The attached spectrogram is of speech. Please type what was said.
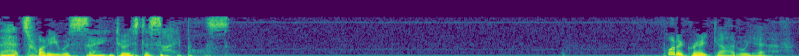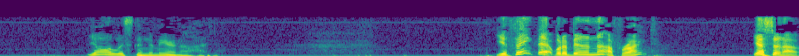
That's what he was saying to his disciples. What a great God we have. Y'all listening to me or not? You think that would have been enough, right? Yes or no?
